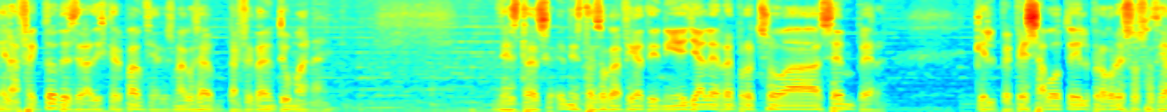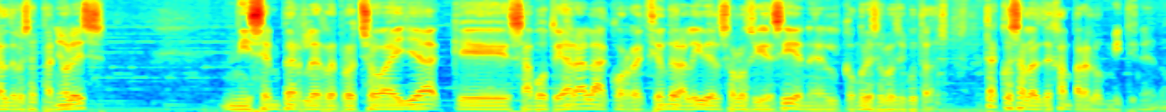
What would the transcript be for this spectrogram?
El afecto desde la discrepancia, que es una cosa perfectamente humana. ¿eh? En estas, en estas ocasiones, fíjate, ni ella le reprochó a Semper que el PP sabotee el progreso social de los españoles, ni Semper le reprochó a ella que saboteara la corrección de la ley del solo sigue sí en el Congreso de los Diputados. Estas cosas las dejan para los mítines, ¿no?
